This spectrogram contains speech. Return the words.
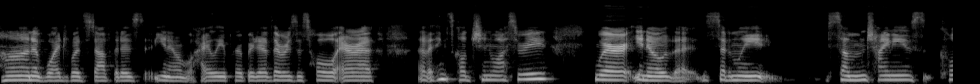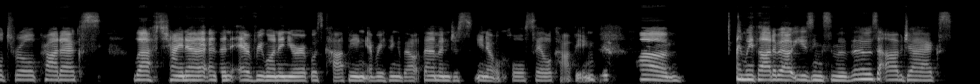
ton of wedgwood stuff that is you know highly appropriative. There was this whole era of i think it's called chinoiserie where you know the, suddenly some chinese cultural products left china and then everyone in europe was copying everything about them and just you know wholesale copying. Um and we thought about using some of those objects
